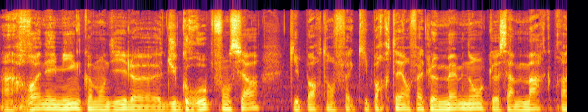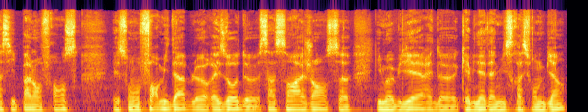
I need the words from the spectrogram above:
un renaming, comme on dit, le, du groupe Foncia, qui, porte en fait, qui portait en fait le même nom que sa marque principale en France et son formidable réseau de 500 agences immobilières et de cabinets d'administration de biens.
